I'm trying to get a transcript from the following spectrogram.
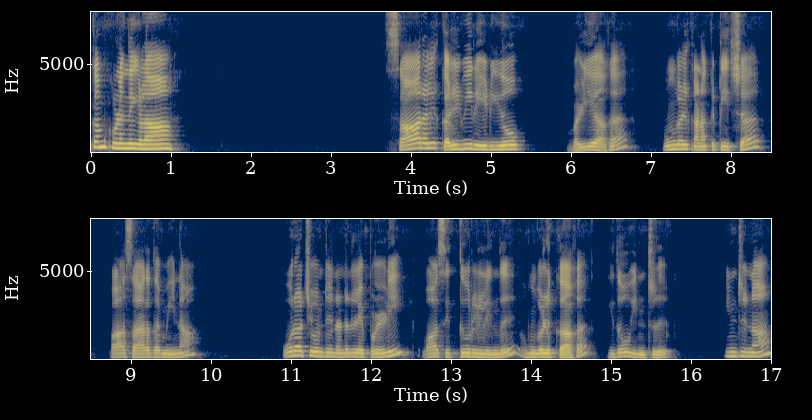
வணக்கம் குழந்தைகளா. சாரல் கல்வி ரேடியோ வழியாக உங்கள் கணக்கு டீச்சர் பா. சாரதா மீனா. ஊராட்சி ஒன்றிய நடுநிலைப்பள்ளி வா சித்தூரிலிருந்து உங்களுக்காக இதோ இன்று. இன்று நாம்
